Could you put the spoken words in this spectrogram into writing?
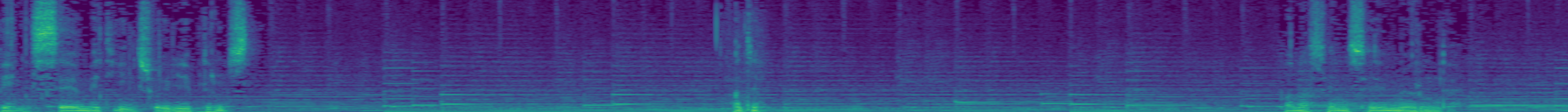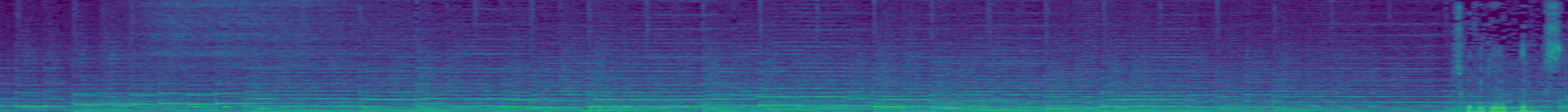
beni sevmediğini söyleyebilir misin? Hadi. Bana seni sevmiyorum de. Söyleyebilir misin?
